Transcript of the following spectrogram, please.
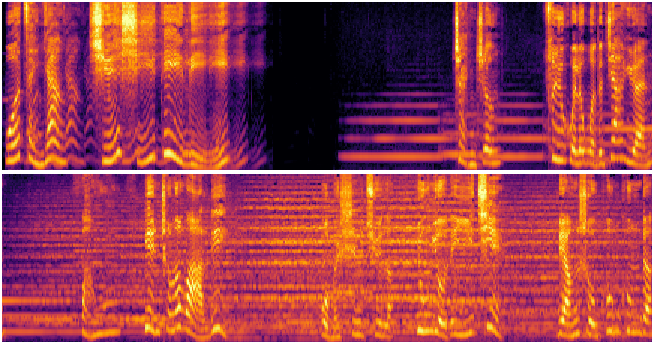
我怎样学习地理？战争摧毁了我的家园。房屋变成了瓦砾，我们失去了拥有的一切，两手空空的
